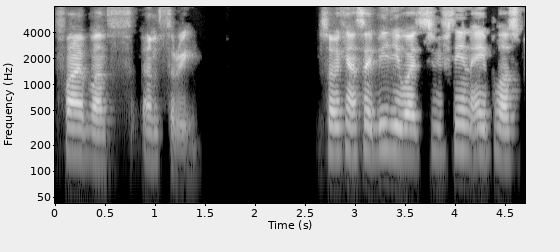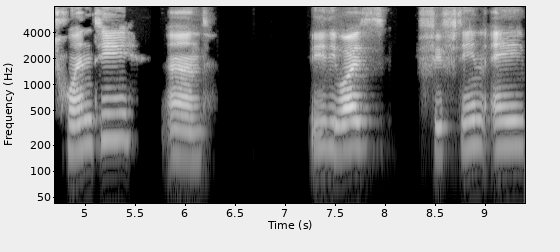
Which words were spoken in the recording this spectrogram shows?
5 and, th- and 3. So we can say b dy is 15a plus 20 and b dy is 15a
